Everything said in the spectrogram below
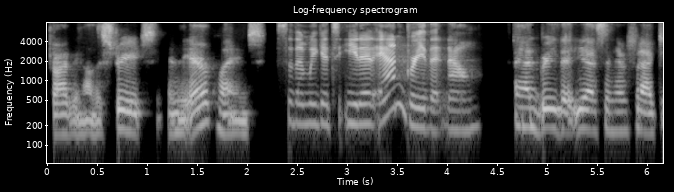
driving on the streets in the airplanes. So then we get to eat it and breathe it now. And breathe it, yes. And in fact,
